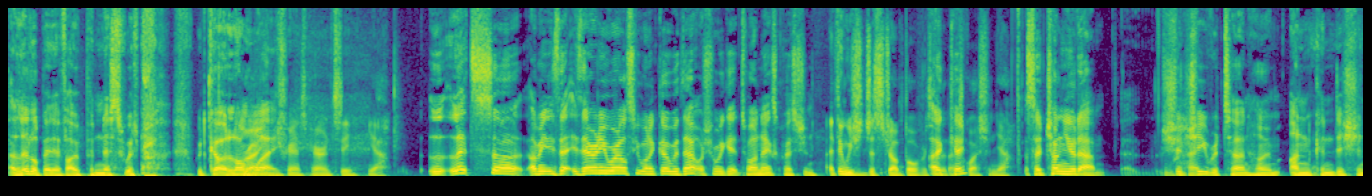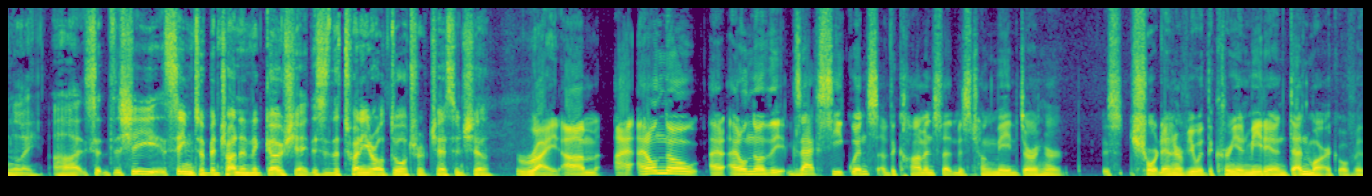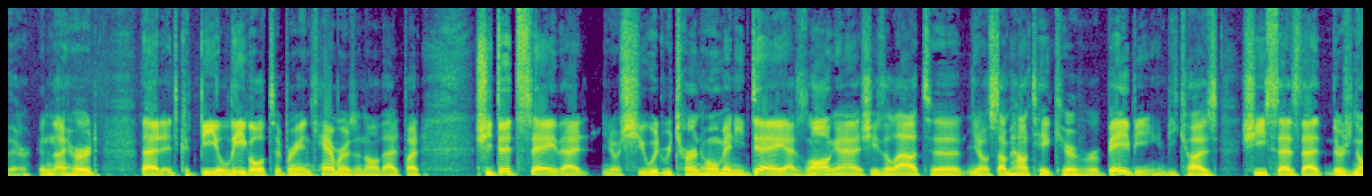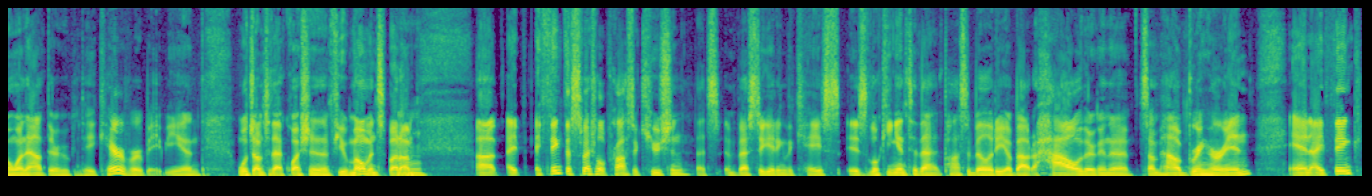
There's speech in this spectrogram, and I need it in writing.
a little bit of openness would would go a long right. way. Transparency, yeah. let's. Uh, I mean, is there, is there anywhere else you want to go with that, or shall we get to our next question? I think we should just jump over to okay. the next question. Yeah. So Chung Yoo-ra, should she return home unconditionally? Uh, she seemed to have been trying to negotiate. This is the 20 year old daughter of Choi Soon-sil. Right. Um, I, I don't know. I, I don't know the exact sequence of the comments that Ms. Chung made during her short interview with the Korean media in Denmark over there, and I heard that it could be illegal to bring in cameras and all that, but she did say that you know she would return home any day as long as she's allowed to you know somehow take care of her baby because she says that there's no one out there who can take care of her baby, and we'll jump to that question in a few moments, but um. Uh, I, I, think the special prosecution that's investigating the case is looking into that possibility about how they're going to somehow bring her in. And I think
